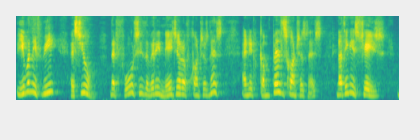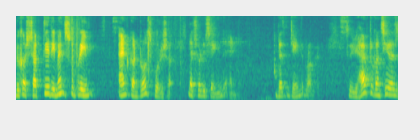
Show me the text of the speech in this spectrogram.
Even if we assume that force is the very nature of consciousness and it compels consciousness, nothing is changed because Shakti remains supreme and controls Purusha. That's what he's saying in the end. Doesn't change the problem. So you have to consider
